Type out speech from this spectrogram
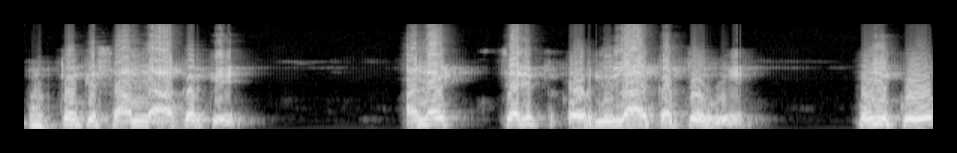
भक्तों के सामने आकर के अनेक चरित्र और लीलाएँ करते हुए उनको,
